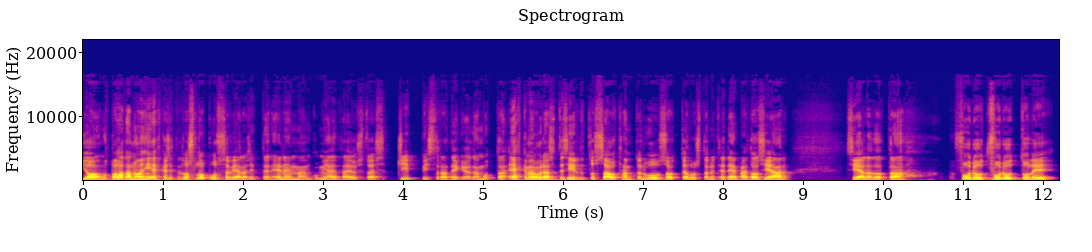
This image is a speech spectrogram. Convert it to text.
Joo, mutta palataan noihin ehkä sitten tuossa lopussa vielä sitten enemmän, kun mietitään just chippistrategioita, mutta ehkä me voidaan sitten siirtyä tuossa Southampton Wolves-ottelusta nyt eteenpäin. Tosiaan siellä tota, Fudut, Fudut tuli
